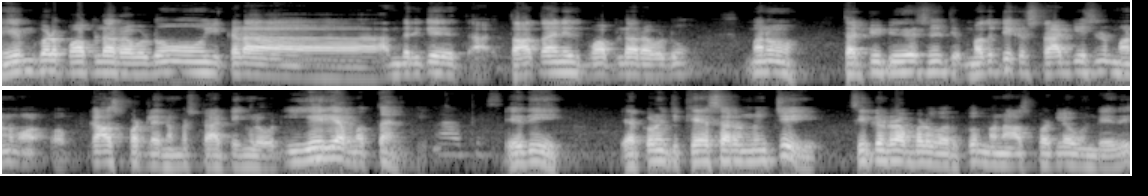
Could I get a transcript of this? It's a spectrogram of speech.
నేమ్ కూడా పాపులర్ అవ్వడం ఇక్కడ అందరికీ తాత అనేది పాపులర్ అవ్వడం. మనం థర్టీ టూ ఇయర్స్ నుంచి మొదటి ఇక్కడ స్టార్ట్ చేసిన మనం హాస్పిటల్ అయినమ్మ స్టార్టింగ్లో ఈ ఏరియా మొత్తానికి. ఏది? ఎక్కడి నుంచి? కేసరం నుంచి సికింద్రాబాద్ వరకు మన హాస్పిటలే ఉండేది.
